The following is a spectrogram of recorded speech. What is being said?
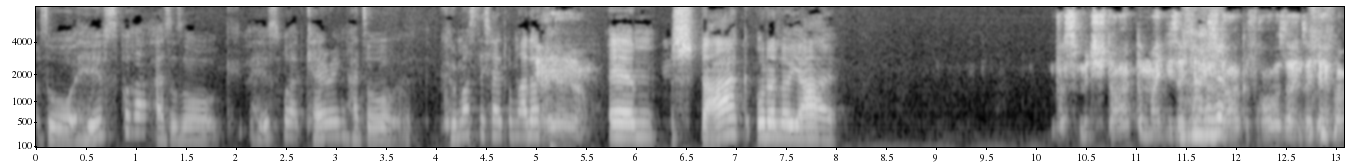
so hilfsbereit, also so hilfsbereit, caring, halt so kümmerst dich halt um alle. Ja, ja, ja. Ähm, stark oder loyal? Was mit stark gemeint? Wie soll ich eine starke Frau sein? Soll ich einfach.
